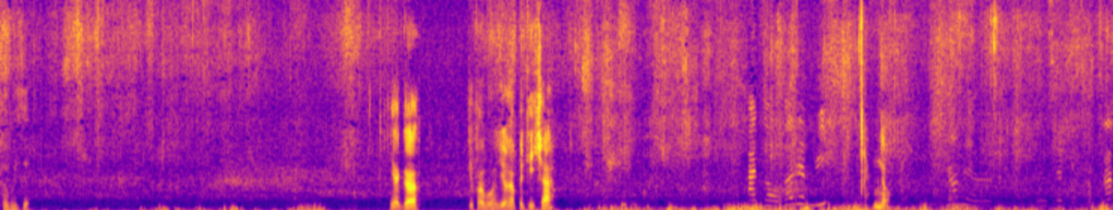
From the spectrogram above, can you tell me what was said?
Fabrizio. Yaga, dis pas bonjour un petit chat? Attends, va vers lui. Non. Non, mais. Euh, euh, ça- ah,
